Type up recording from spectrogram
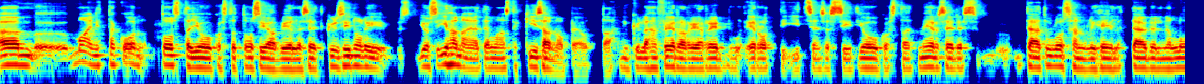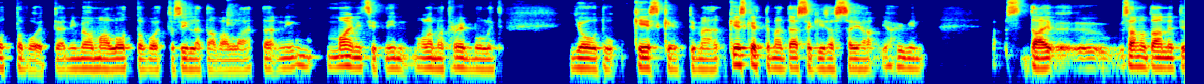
Ähm, mainittakoon tuosta joukosta tosiaan vielä se, että kyllä siinä oli, jos ihan ajatellaan sitä kisanopeutta, niin kyllähän Ferrari ja Red Bull erotti itsensä siitä joukosta, että Mercedes, tämä tuloshan oli heille täydellinen lottovoitto ja nimenomaan lottovoitto sillä tavalla, että niin kuin mainitsit, niin molemmat Red Bullit joutu keskeyttämään, keskeyttämään tässä kisassa ja, ja hyvin tai sanotaan, että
